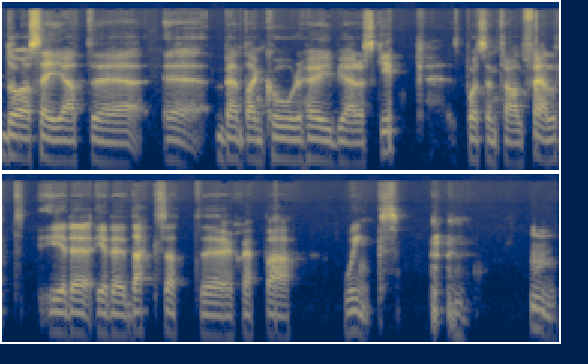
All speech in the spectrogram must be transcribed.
då säga att eh, eh Bentancourt, Höjbjerg och Skip på ett centralt fält, är det, är det dags att eh, skeppa Winks? Mm.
